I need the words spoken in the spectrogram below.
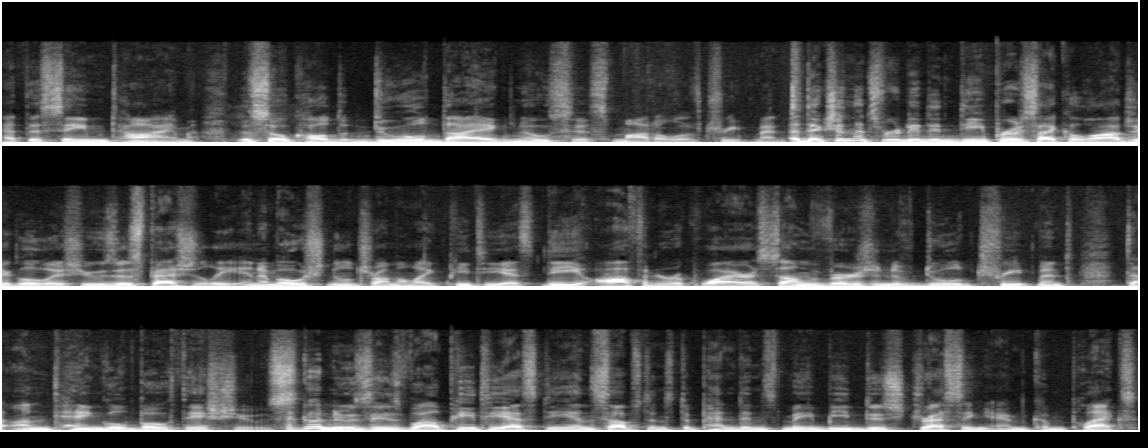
at the same time, the so-called dual diagnosis model of treatment. Addiction that's rooted in deeper psychological issues, especially in emotional trauma like PTSD, often require some version of dual treatment to untangle both issues. The good news is, while PTSD and substance dependence may be distressing and complex,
